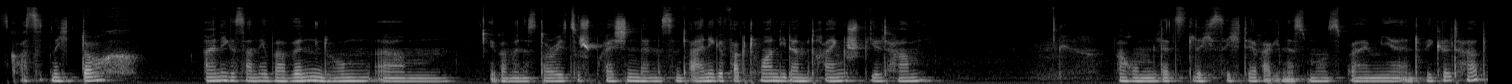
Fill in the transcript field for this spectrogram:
Es kostet mich doch einiges an Überwindung, ähm, über meine Story zu sprechen, denn es sind einige Faktoren, die da mit reingespielt haben, warum letztlich sich der Vaginismus bei mir entwickelt hat.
